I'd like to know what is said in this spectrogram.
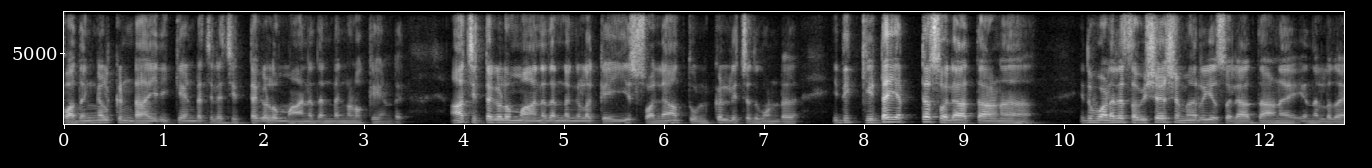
പദങ്ങൾക്കുണ്ടായിരിക്കേണ്ട ചില ചിട്ടകളും മാനദണ്ഡങ്ങളൊക്കെ ഉണ്ട് ആ ചിട്ടകളും മാനദണ്ഡങ്ങളൊക്കെ ഈ സ്വലാത്ത് ഉൾക്കൊള്ളിച്ചത് കൊണ്ട് ഇത് കിടയറ്റ സ്വലാത്താണ് ഇത് വളരെ സവിശേഷമേറിയ സ്വലാത്താണ് എന്നുള്ളത്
